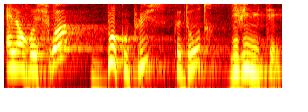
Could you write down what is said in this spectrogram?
elle en reçoit beaucoup plus que d'autres divinités.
